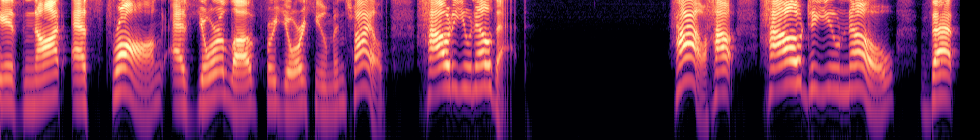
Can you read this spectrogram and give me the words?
is not as strong as your love for your human child. How do you know that? How? How how do you know that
